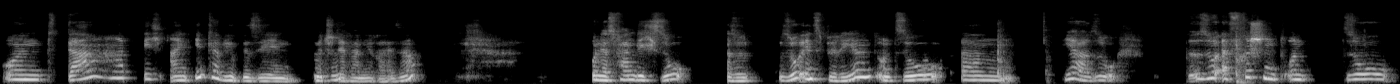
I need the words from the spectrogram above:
Und da habe ich ein Interview gesehen mit mhm. Stefanie Reiser. Und das fand ich so, also so inspirierend und so, ähm, ja, so, so erfrischend und so,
